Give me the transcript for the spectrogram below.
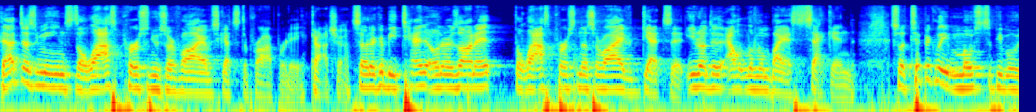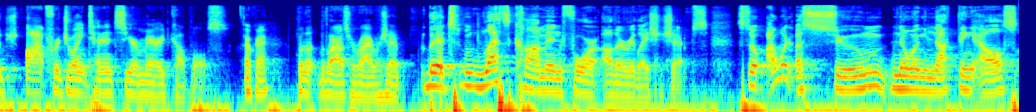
That just means the last person who survives gets the property. Gotcha. So there could be 10 owners on it. The last person to survive gets it. You don't have to outlive them by a second. So typically, most people who opt for joint tenancy are married couples Okay. With with right survivorship. But it's less common for other relationships. So I would assume, knowing nothing else,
